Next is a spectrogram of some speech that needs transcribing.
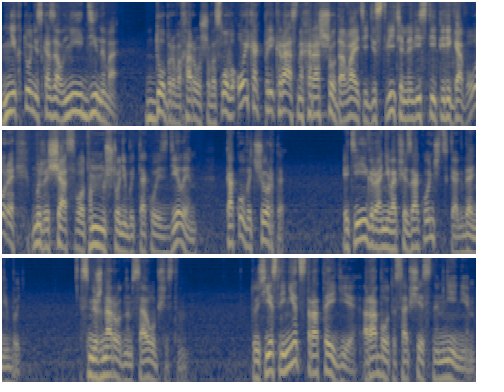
Никто не сказал ни единого доброго, хорошего слова. Ой, как прекрасно, хорошо, давайте действительно вести переговоры. Мы же сейчас вот что-нибудь такое сделаем. Какого черта? Эти игры, они вообще закончатся когда-нибудь с международным сообществом? То есть если нет стратегии работы с общественным мнением,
